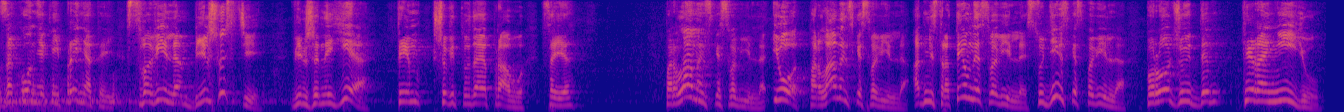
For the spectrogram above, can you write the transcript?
Закон, який прийнятий свавіллям більшості, він же не є тим, що відповідає праву. Це є парламентське свавілля. І от парламентське свавілля, адміністративне свавілля, суддівське свавілля породжують тиранію.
